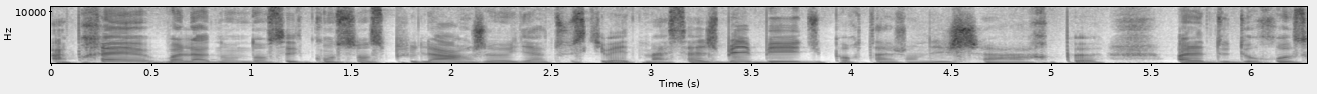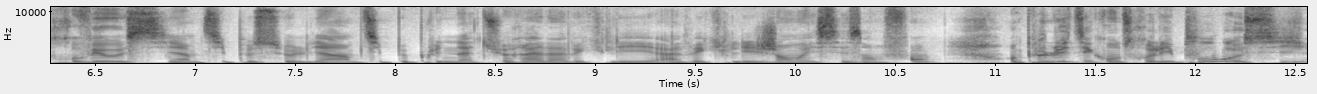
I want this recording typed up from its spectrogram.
Après, voilà, dans, cette conscience plus large, il y a tout ce qui va être massage bébé, du portage en écharpe, voilà, de, de, retrouver aussi un petit peu ce lien un petit peu plus naturel avec les, avec les gens et ses enfants. On peut lutter contre les poux aussi,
